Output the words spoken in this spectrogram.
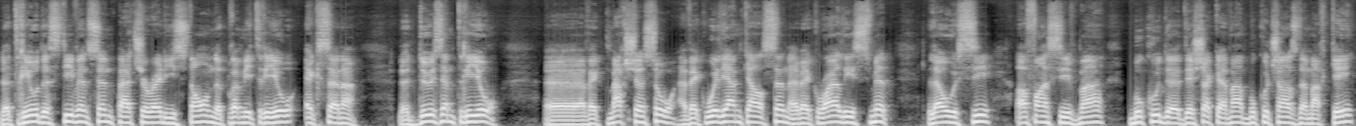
Le trio de Stevenson, Pacioretty, Stone, le premier trio, excellent. Le deuxième trio, euh, avec Marchessault, avec William Carlson, avec Riley Smith, là aussi, offensivement, beaucoup d'échecs avant, beaucoup de chances de marquer.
